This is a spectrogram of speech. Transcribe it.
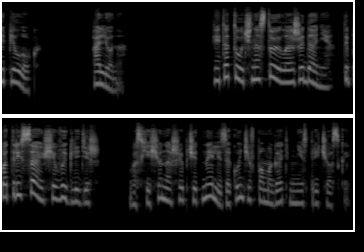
Эпилог. Алена. «Это точно стоило ожидания. Ты потрясающе выглядишь!» Восхищенно шепчет Нелли, закончив помогать мне с прической.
